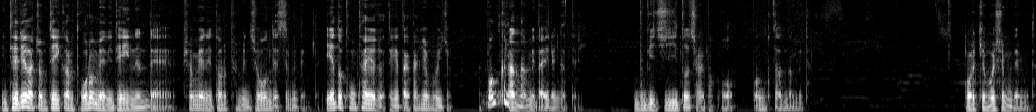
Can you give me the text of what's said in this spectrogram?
인테리어가 좀 돼 있거나 도로면이 돼 있는데 표면이 도로 표면이 좋은데 쓰면 됩니다. 얘도 통타이어죠. 되게 딱딱해 보이죠. 뻥크는 안 납니다. 이런 것들이 무게 지지도 잘 받고 뻥크도 안 납니다. 그렇게 보시면 됩니다.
